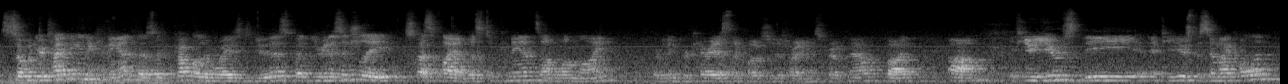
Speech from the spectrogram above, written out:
so when you're typing in a command, there's a couple of other ways to do this, but you can essentially specify a list of commands on one line. We're getting precarious like close to just writing a script now, but um, if you use the if you use the semicolon,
